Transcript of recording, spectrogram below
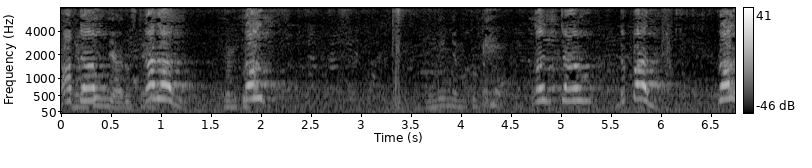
hadap ya kanan. Nyentuh. Dan Ini nyentuh. lencang depan. Dan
